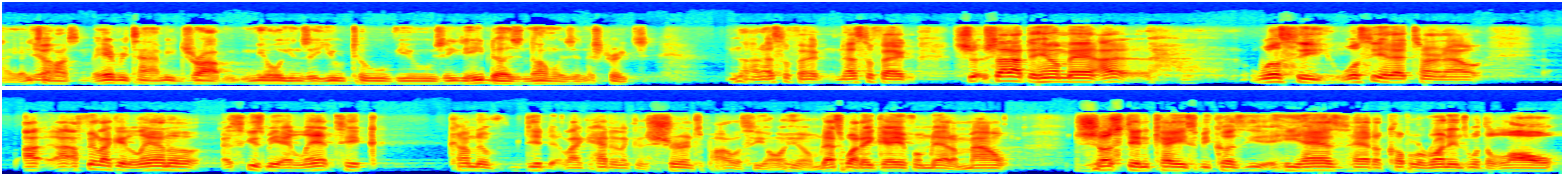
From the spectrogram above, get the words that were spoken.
Like you Yeah. talking every time he drop millions of YouTube views, he he does numbers in the streets. No, that's a fact. That's a fact. Sh- shout out to him, man. I we'll see. We'll see how that turn out. I, I feel like Atlanta, excuse me, Atlantic, kind of did like had like an insurance policy on him. That's why they gave him that amount, just in case, because he, he has had a couple of run-ins with the law.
